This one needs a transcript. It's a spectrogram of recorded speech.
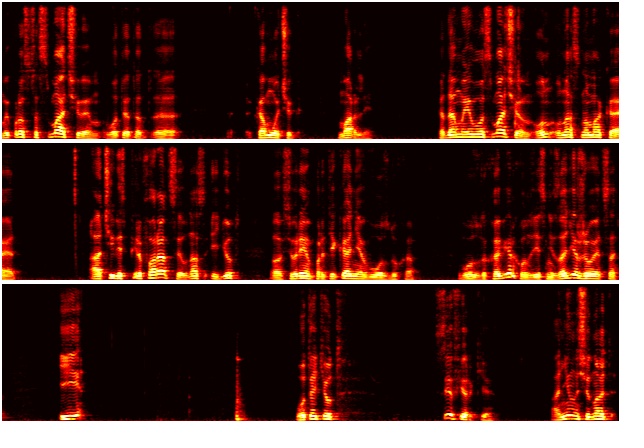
мы просто смачиваем вот этот э, комочек марли. Когда мы его смачиваем, он у нас намокает. А через перфорацию у нас идет э, все время протекание воздуха. Воздуха вверх, он здесь не задерживается. И вот эти вот циферки, они начинать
